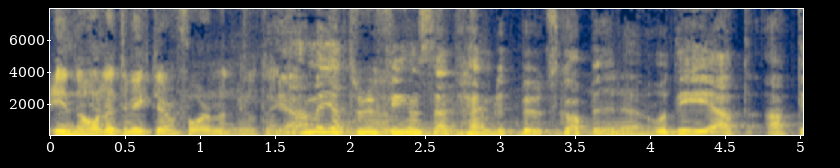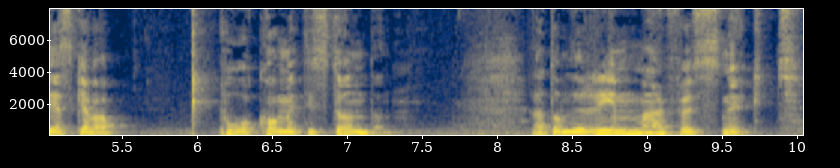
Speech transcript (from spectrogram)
Innehållet är viktigare än formen helt enkelt. Ja, men jag tror det finns ett hemligt budskap i det. Och det är att, att det ska vara påkommet i stunden. Att om det rimmar för snyggt,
